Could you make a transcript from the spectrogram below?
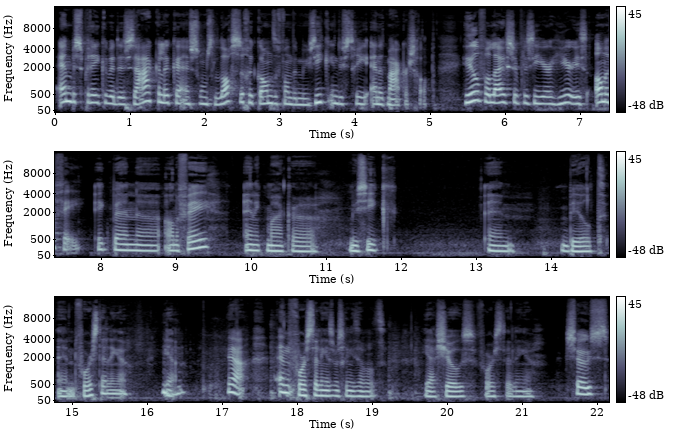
en bespreken we de zakelijke en soms lastige kanten van de muziekindustrie en het makerschap. Heel veel luisterplezier, hier is Anne V. Ik ben uh, Anne V en ik maak uh, muziek en beeld en voorstellingen. Ja. Mhm. Ja, en voorstellingen is misschien niet zo wat. Ja, shows, voorstellingen. Shows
